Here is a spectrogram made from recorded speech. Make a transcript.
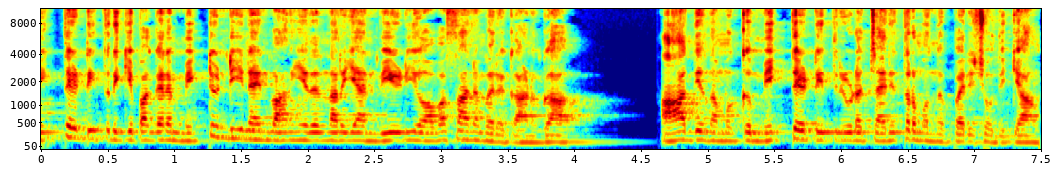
മിഗ് തേർട്ടി ത്രീക്ക് പകരം മിഗ് ട്വന്റി നയൻ വാങ്ങിയതെന്നറിയാൻ വീഡിയോ അവസാനം വരെ കാണുക. ആദ്യം നമുക്ക് മിഗ് തേർട്ടി ത്രീയുടെ ചരിത്രമൊന്ന് പരിശോധിക്കാം.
